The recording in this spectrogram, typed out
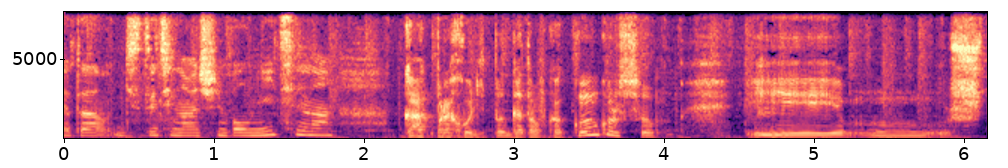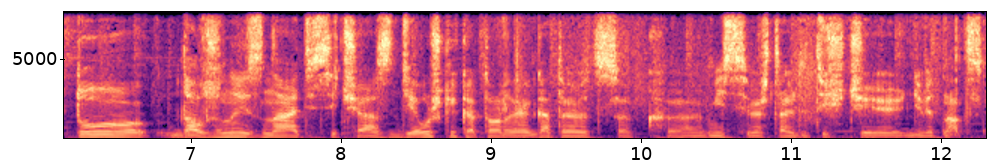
Это действительно очень волнительно. Как проходит подготовка к конкурсу? И что должны знать сейчас девушки, которые готовятся к миссии Версталь 2019?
